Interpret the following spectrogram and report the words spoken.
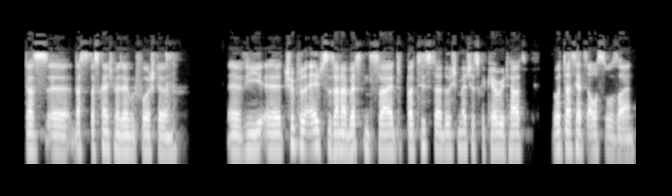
Das, äh, das, das kann ich mir sehr gut vorstellen. Äh, wie äh, Triple H zu seiner besten Zeit Batista durch Matches gecarried hat, wird das jetzt auch so sein.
